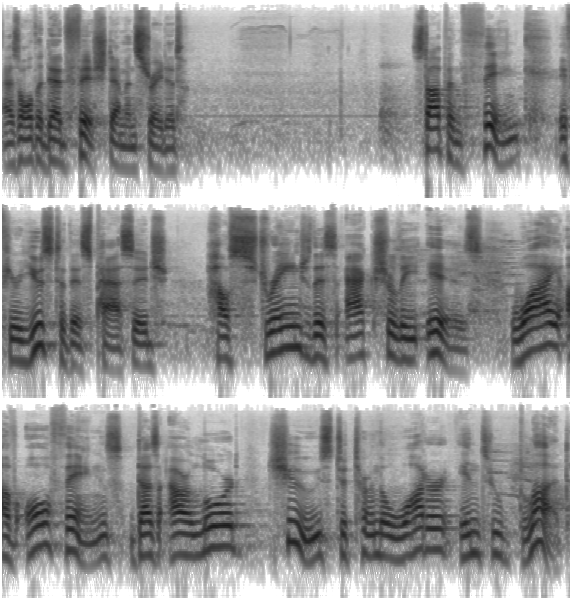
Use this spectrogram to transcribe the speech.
as all the dead fish demonstrated. Stop and think, if you're used to this passage, how strange this actually is. Why, of all things, does our Lord choose to turn the water into blood?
